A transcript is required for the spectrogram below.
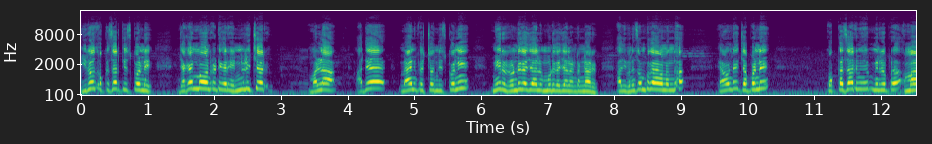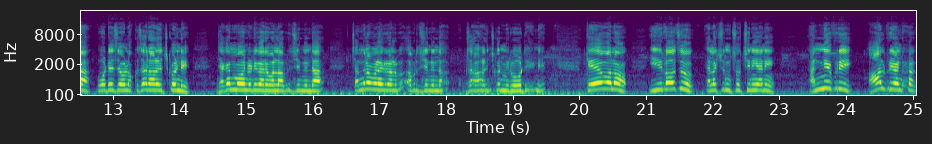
ఈరోజు ఒక్కసారి తీసుకోండి. జగన్మోహన్ రెడ్డి గారు ఎన్ని ఇచ్చారు? మళ్ళా అదే మేనిఫెస్టోని తీసుకొని మీరు రెండు గజాలు మూడు గజాలు అంటున్నారు. అది వినసొంపుగా ఏమైనా ఉందా? ఏమండి? చెప్పండి. ఒక్కసారి మీరు మీరు ఓటేసేవాళ్ళు ఓటేసే వాళ్ళు ఒక్కసారి ఆలోచించుకోండి. జగన్మోహన్ రెడ్డి గారి వల్ల అభివృద్ధి చెందిందా? చంద్రబాబు నాయుడు అభివృద్ధి చెందిందా? ఒకసారి ఆలోచించుకొని మీరు ఓటేయండి. కేవలం ఈరోజు ఎలక్షన్స్ వచ్చినాయి అని అన్నీ ఫ్రీ ఆల్ ఫ్రీ అంటున్నారు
